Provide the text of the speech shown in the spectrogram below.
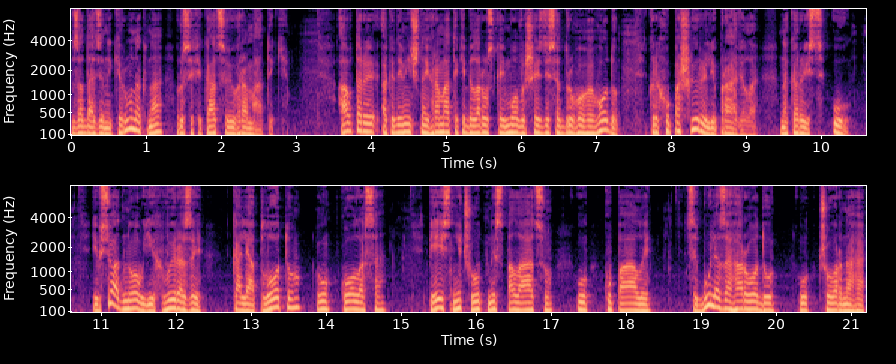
зададзены кірунак на русіфікацыю граматыкі. Аўтары акадэмічнай граматыкі беларускай мовы 62 -го году крыху пашырылі правіла на карысць у. І ўсё адно ў іх выразы каля плоту у коласа, песні чутны з палацу, у купалы, цыбуля загароду у чорнага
